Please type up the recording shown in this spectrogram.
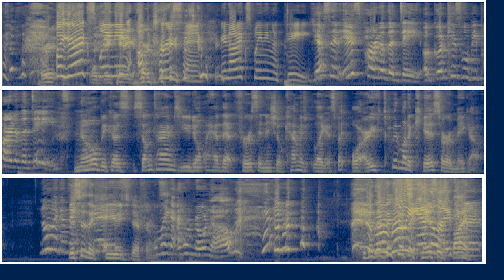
me. But you're explaining a how our date is person. You're not explaining a date. yes, it is part of the date. A good kiss will be part of the date. No, because sometimes you don't have that first initial chemistry. Like, espe- or are you talking about a kiss or a makeout? No, like a This nice is a huge difference. Oh my god, I don't know now. Because We're if it's really just a kiss, analyzing it's fine. it.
